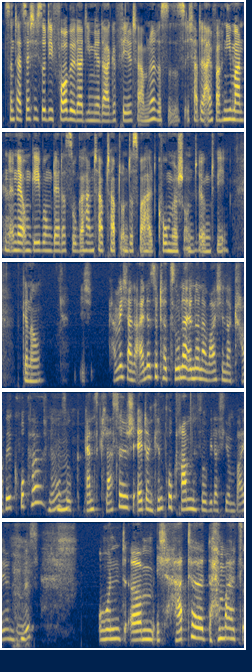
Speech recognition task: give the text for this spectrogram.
das sind tatsächlich so die Vorbilder, die mir da gefehlt haben. Ne? Das ist, ich hatte einfach niemanden in der Umgebung, der das so gehandhabt hat und das war halt komisch und irgendwie, genau. Ich kann mich an eine Situation erinnern, da war ich in einer Krabbelgruppe, ne? Mhm. so ganz klassisch Eltern-Kind-Programm, so wie das hier in Bayern so ist. Und ähm, ich hatte damals,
